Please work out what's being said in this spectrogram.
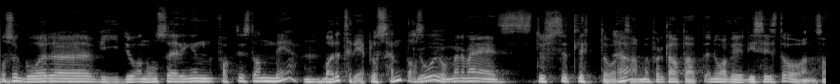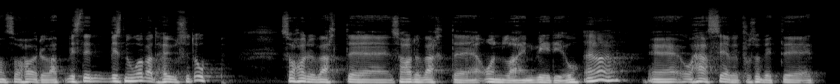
Og så går eh, videoannonseringen faktisk da ned. Bare 3% altså. Jo, jo, men, men jeg stusset litt over det Ja. samme. For det er klart at nå har vi de siste årene sånn, så har det vært, hvis, det, hvis noe har vært hauset opp, så har det vært, eh, så har det vært eh, online video. Ja, ja. Eh, og her ser vi for så vidt et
